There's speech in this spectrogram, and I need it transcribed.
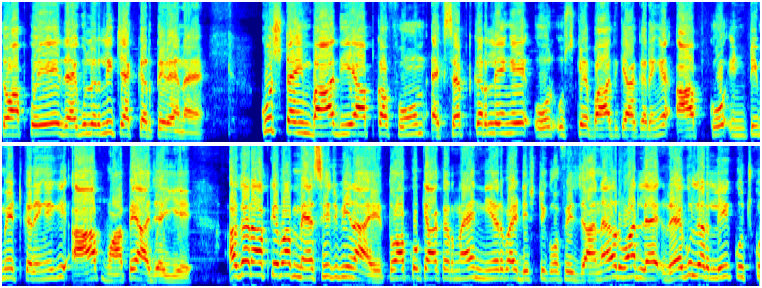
तो आपको ये रेगुलरली चेक करते रहना है। कुछ टाइम बाद ये आपका फॉर्म एक्सेप्ट कर लेंगे और उसके बाद क्या करेंगे, आपको इंटीमेट करेंगे कि आप वहाँ पे आ जाइए। अगर आपके पास मैसेज भी ना आए तो आपको क्या करना है नियर बाय डिस्ट्रिक्ट ऑफ़िस जाना है और वहाँ रेगुलरली कुछ कुछ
